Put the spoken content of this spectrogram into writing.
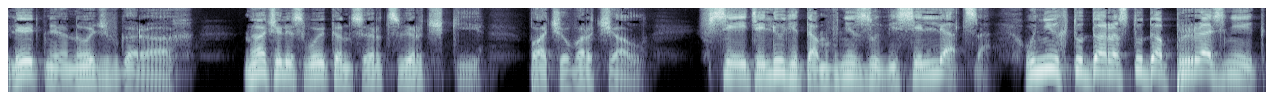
Летняя ночь в горах. Начали свой концерт сверчки. Пачо ворчал. «Все эти люди там внизу веселятся. У них туда раз туда праздник.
